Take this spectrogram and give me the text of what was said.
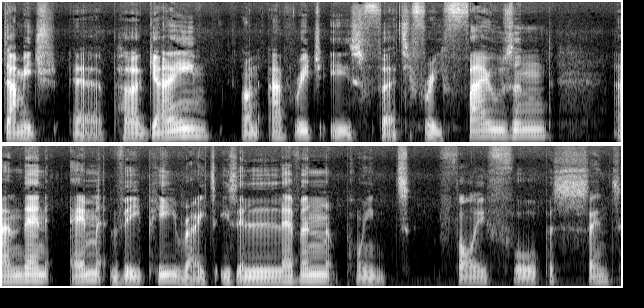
Damage uh, per game on average is 33,000, and then MVP rate is 11.54%.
